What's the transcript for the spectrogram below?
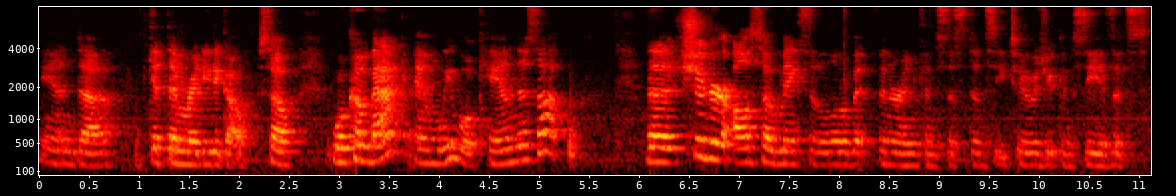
and uh, get them ready to go. So we'll come back and we will can this up. The sugar also makes it a little bit thinner in consistency too, as you can see as it's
